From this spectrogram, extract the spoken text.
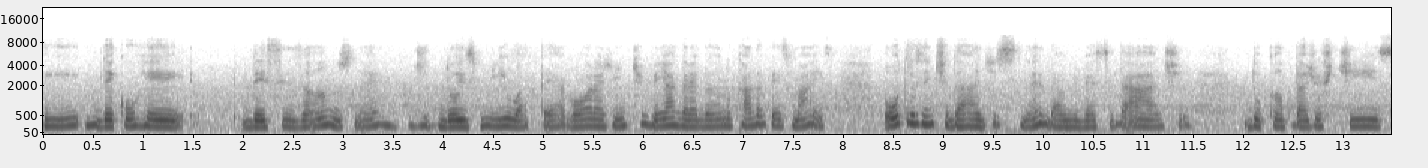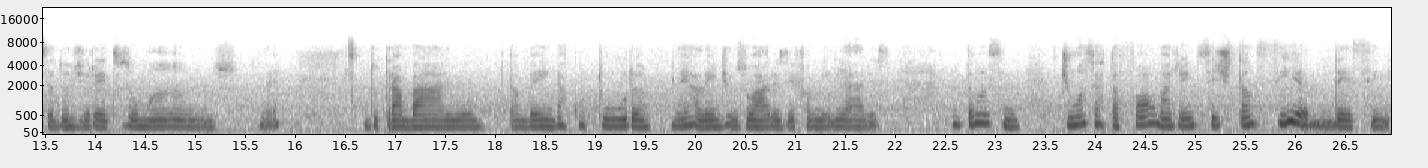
e no decorrer desses anos, né, de 2000 até agora, a gente vem agregando cada vez mais outras entidades né, da universidade, do campo da justiça, dos direitos humanos, né? do trabalho, também da cultura, né? além de usuários e familiares. Então, assim, de uma certa forma, a gente se distancia desse,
